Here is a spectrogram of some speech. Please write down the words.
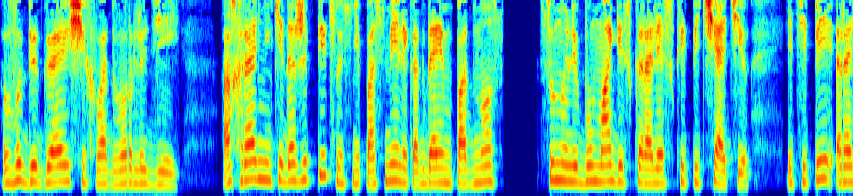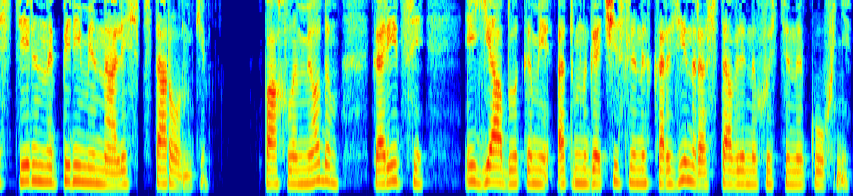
в выбегающих во двор людей. Охранники даже пикнуть не посмели, когда им под нос сунули бумаги с королевской печатью и теперь растерянно переминались в сторонке. Пахло медом, корицей и яблоками от многочисленных корзин, расставленных у стены кухни.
